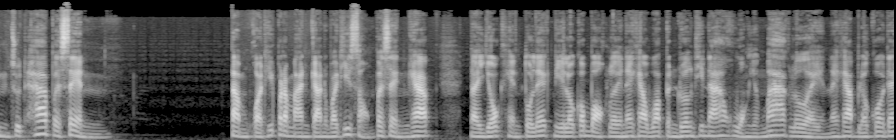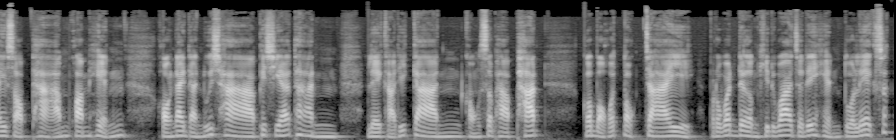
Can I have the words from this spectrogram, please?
1.5%ต่ำกว่าที่ประมาณการไว้ที่ 2%ครับ นายกเห็นตัวเลขนี้แล้วก็บอกเลยนะครับ ว่าเป็นเรื่องที่น่าห่วงอย่างมากเลยนะครับ แล้วก็ได้สอบถามความเห็นของนายดันุชา พิชยทัน เลขาธิการของสภาพัฒน์ก็บอกว่าตกใจ เพราะว่าเดิมคิดว่าจะได้เห็นตัวเลขสัก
